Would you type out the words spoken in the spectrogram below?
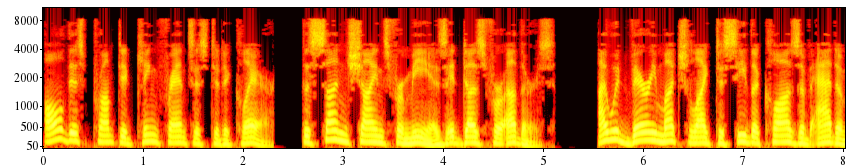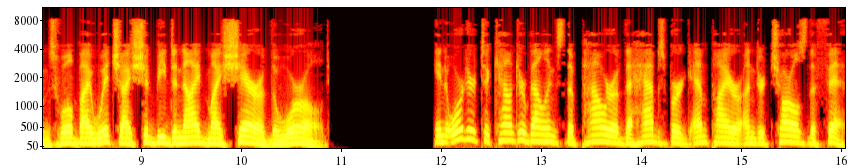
All this prompted King Francis to declare, "...the sun shines for me as it does for others." I would very much like to see the clause of Adam's will by which I should be denied my share of the world." In order to counterbalance the power of the Habsburg Empire under Charles V,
